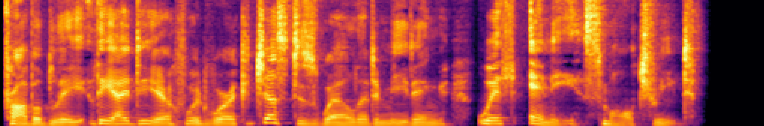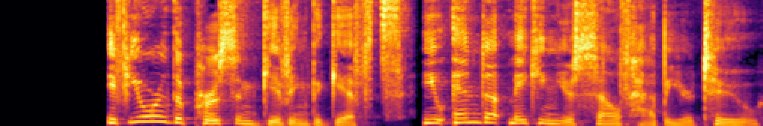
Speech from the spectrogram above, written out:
Probably the idea would work just as well at a meeting with any small treat. If you're the person giving the gifts, you end up making yourself happier too.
